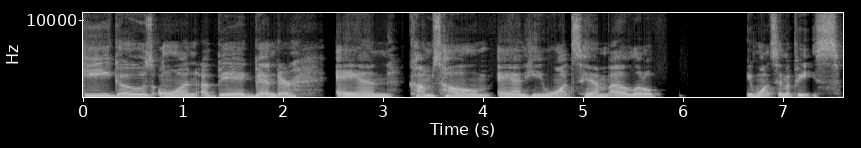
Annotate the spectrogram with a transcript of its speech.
he goes on a big bender and comes home, and he wants him a little. He wants him a piece.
